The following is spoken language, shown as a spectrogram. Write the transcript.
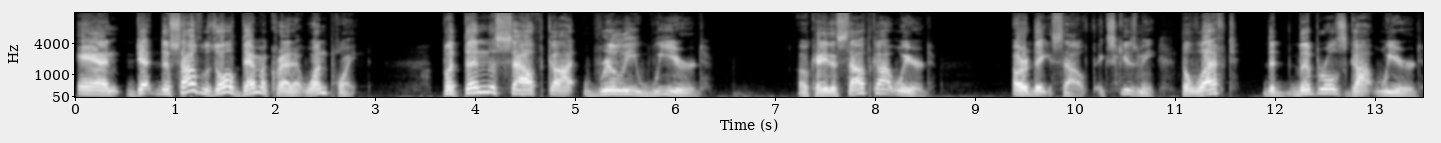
And de- the South was all Democrat at one point. But then the South got really weird. Okay, the South got weird. Or the South, excuse me. The left, the liberals got weird.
